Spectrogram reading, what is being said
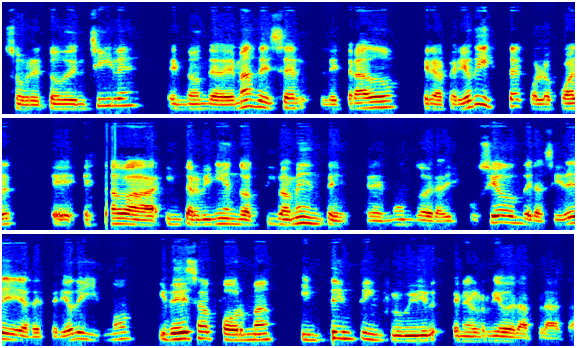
sobre todo en Chile, en donde además de ser letrado, era periodista, con lo cual eh, estaba interviniendo activamente en el mundo de la discusión, de las ideas, del periodismo, y de esa forma intenta influir en el Río de la Plata.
